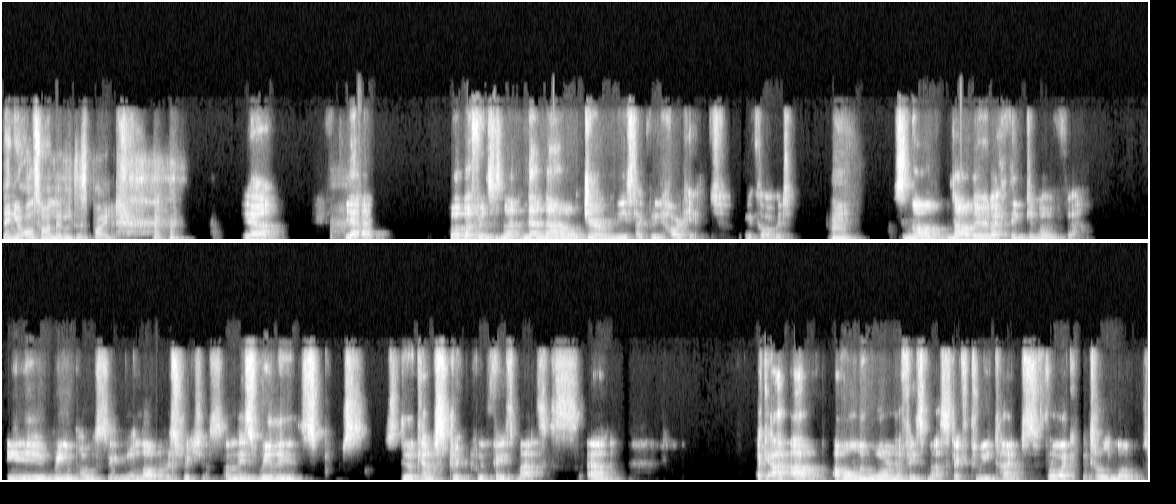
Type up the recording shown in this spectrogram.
then you're also a little disappointed yeah yeah but, but for instance now, now germany is like really hard hit with covid Mm. So now, now they're like thinking of uh, reimposing a lot of restrictions, and it's really still kind of strict with face masks. And like I, have I've only worn a face mask like three times for like a total of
